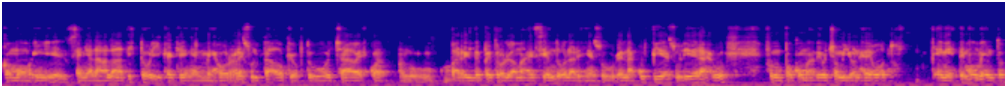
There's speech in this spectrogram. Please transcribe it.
como eh, señalaba la data histórica que en el mejor resultado que obtuvo Chávez cuando un barril de petróleo a más de 100 dólares y en, su, en la cúspide de su liderazgo fue un poco más de 8 millones de votos en este momento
